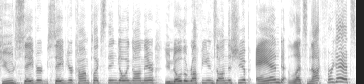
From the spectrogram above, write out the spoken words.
Huge savior savior complex thing going on there. You know the ruffians on the ship and let's not forget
